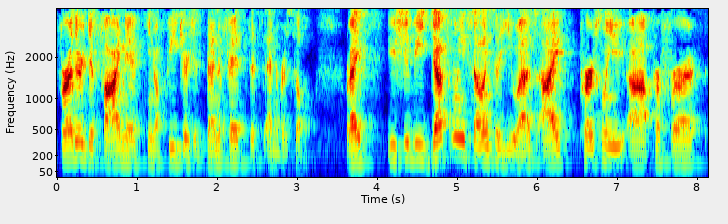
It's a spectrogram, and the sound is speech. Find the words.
further define its, you know, features, its benefits, its end result, right? You should be definitely selling to the US. I personally uh, prefer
